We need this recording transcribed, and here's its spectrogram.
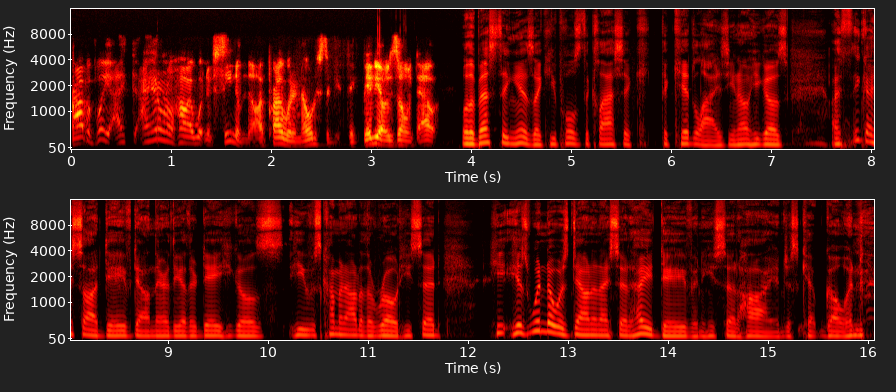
probably. I I don't know how I wouldn't have seen him though. I probably would have noticed him. You think? Maybe I was zoned out. Well, the best thing is like he pulls the classic the kid lies, you know. He goes, "I think I saw Dave down there the other day." He goes, he was coming out of the road. He said he his window was down and I said, "Hey, Dave." And he said, "Hi." and just kept going.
